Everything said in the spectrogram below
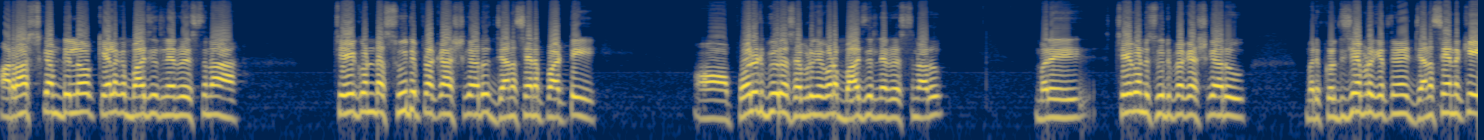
ఆ రాష్ట్ర కమిటీలో కీలక బాధ్యతలు నిర్వహిస్తున్న చేయకుండా సూర్యప్రకాష్ గారు జనసేన పార్టీ పోలిట్ బ్యూరో సభ్యుడిగా కూడా బాధ్యతలు నిర్వహిస్తున్నారు. మరి చేగొండ సూర్యప్రకాష్ గారు మరి కొద్దిసేపటి క్రితమే జనసేనకి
